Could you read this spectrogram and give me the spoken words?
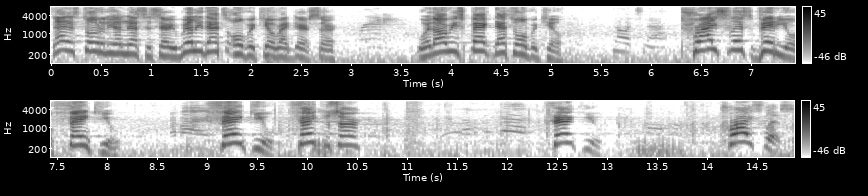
That is totally unnecessary. Really, that's overkill right there, sir. With all respect, that's overkill. No, it's not. Priceless video. Thank you. Thank you. Thank you, sir. Thank you. Priceless.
